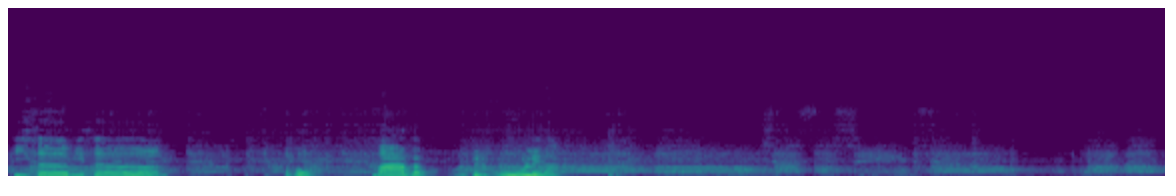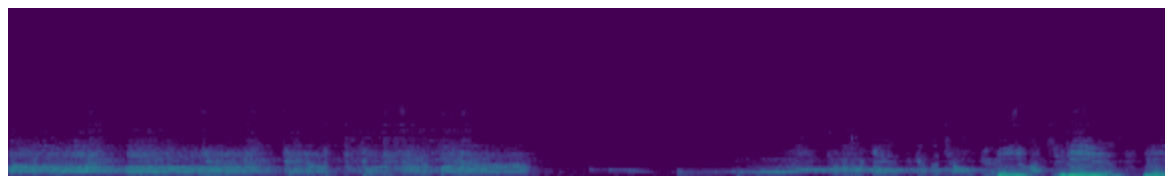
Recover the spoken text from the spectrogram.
พี่เคอร์พี่เคอร์โอ้โหมาแบบเป็นคู่เลยนะ อืมอืมอืม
